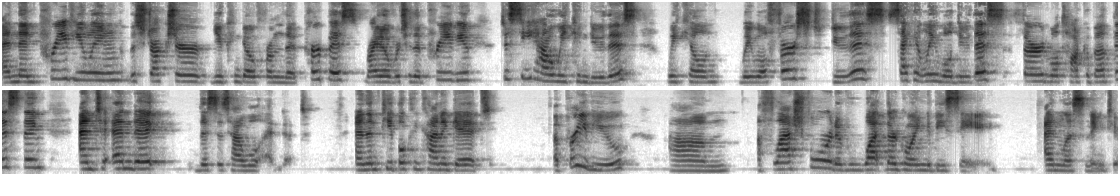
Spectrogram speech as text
And then previewing the structure, you can go from the purpose right over to the preview to see how we can do this. We can we will first do this, secondly we'll do this, third we'll talk about this thing, and to end it, this is how we'll end it. And then people can kind of get a preview, um, a flash forward of what they're going to be seeing and listening to.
